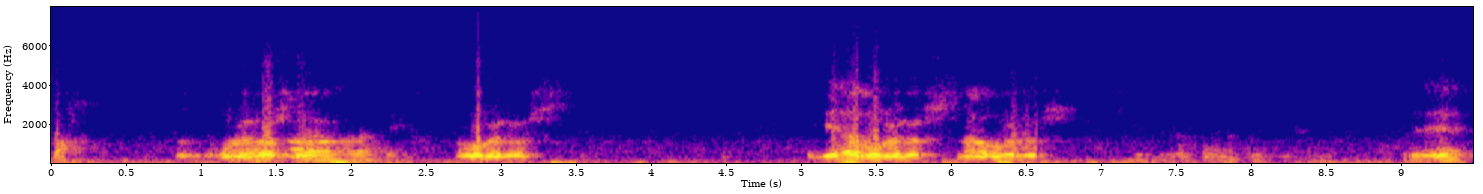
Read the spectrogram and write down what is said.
صح. ربع العشر يعني. ربع العشر دي إيه ربع العشر اسمها ربع العشر إيه؟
